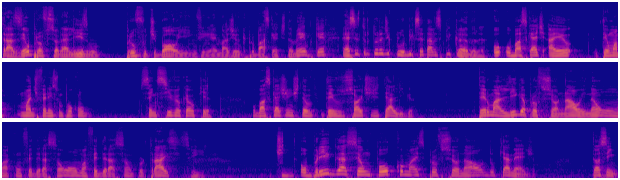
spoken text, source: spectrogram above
trazer o profissionalismo pro futebol e, enfim, eu imagino que pro basquete também, porque é essa estrutura de clube que você tava explicando, né? O, o basquete, aí eu, tem uma, uma diferença um pouco sensível que é o quê? O basquete a gente teve, teve sorte de ter a liga. Ter uma liga profissional e não uma confederação ou uma federação por trás Sim. te obriga a ser um pouco mais profissional do que a média. Então, assim,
